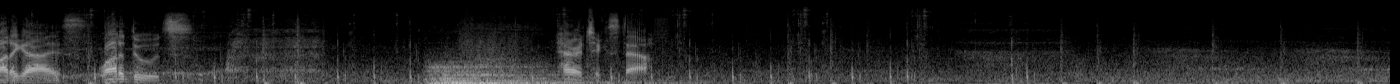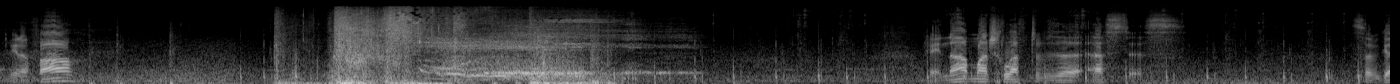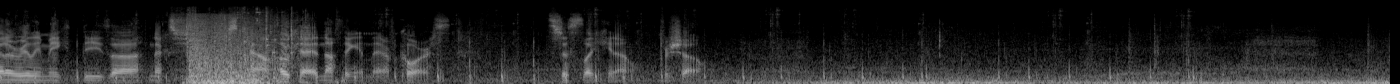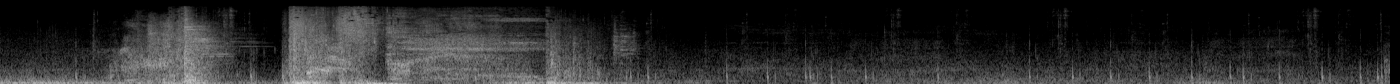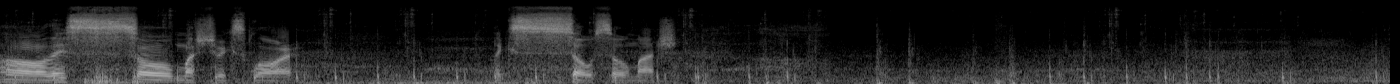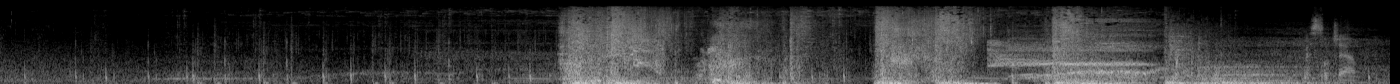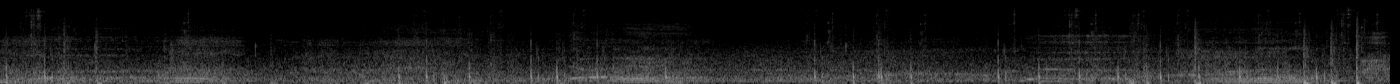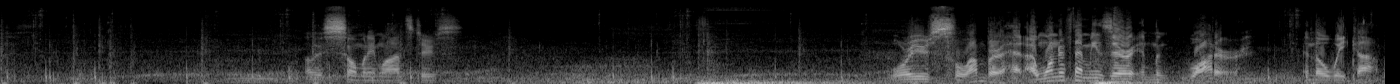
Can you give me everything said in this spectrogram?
Lot of guys. A lot of dudes. Heretic staff. You gonna fall? Okay, not much left of the Estus. So I've got to really make these uh, next few moves count. Okay, nothing in there, of course. It's just like, you know, for show. Oh, there's so much to explore. Like, so, so much. There's so many monsters. Warriors slumber ahead. I wonder if that means they're in the water and they'll wake up.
